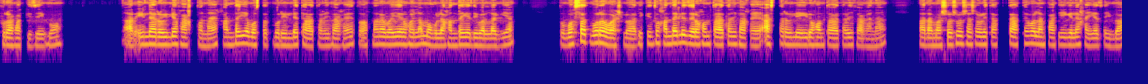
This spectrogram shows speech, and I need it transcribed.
পুরা ফাঁকি যাইব। আর ইলা রইলে ফাঁকতো নাই খান্দাইয়া বস্তাত পরিলে তাড়াতাড়ি ফাঁকে। তো আপনারা বাইয়ার হইলাম ওগুলা খান্দাইয়া দিবার লাগিয়া। তো বস্তাত বড়াও আসলো আর, কিন্তু খান্দাইলে যেরকম তাড়াতাড়ি ফাঁকে, আস্তা রইলে এইরকম তাড়াতাড়ি ফাঁকে না। আর আমার শ্বশুর শাশুড়ি থাকতে বললাম ফাঁকি গেলে খাইয়া যাইবা।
